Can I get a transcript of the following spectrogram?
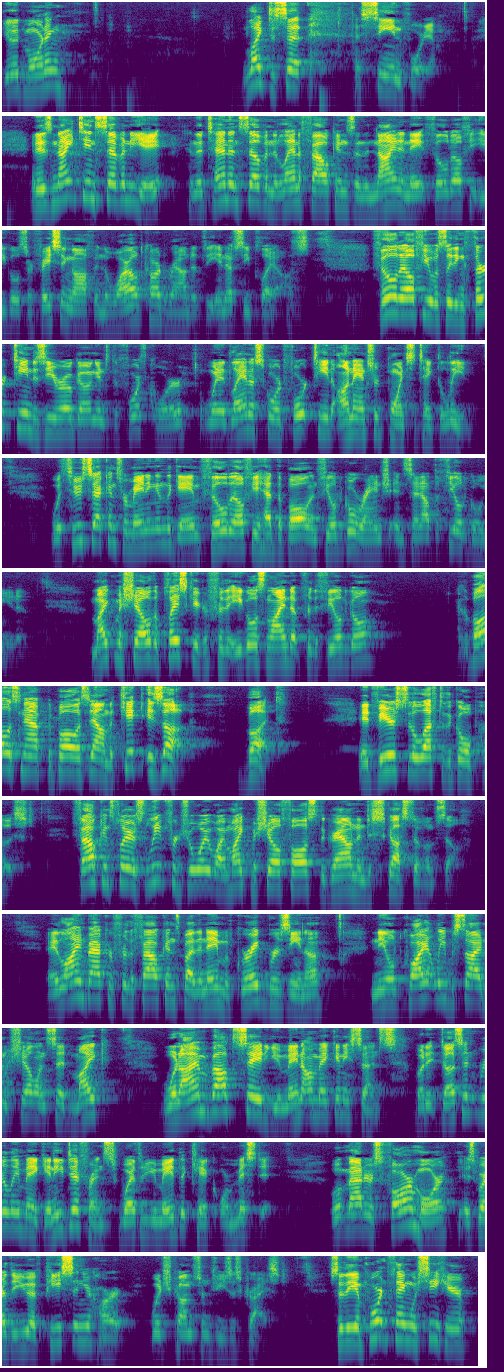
Good morning. I'd like to set a scene for you. It is 1978, and the 10 and 7 Atlanta Falcons and the 9 and 8 Philadelphia Eagles are facing off in the wild card round of the NFC playoffs. Philadelphia was leading 13 to 0 going into the fourth quarter when Atlanta scored 14 unanswered points to take the lead. With two seconds remaining in the game, Philadelphia had the ball in field goal range and sent out the field goal unit. Mike Michel, the place kicker for the Eagles, lined up for the field goal. The ball is snapped, the ball is down, the kick is up, but it veers to the left of the goalpost. Falcons players leap for joy while Mike Michel falls to the ground in disgust of himself. A linebacker for the Falcons by the name of Greg Brezina kneeled quietly beside Michel and said, Mike, what I am about to say to you may not make any sense, but it doesn't really make any difference whether you made the kick or missed it. What matters far more is whether you have peace in your heart, which comes from Jesus Christ. So the important thing we see here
